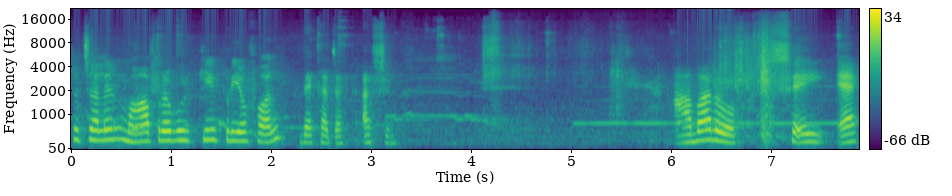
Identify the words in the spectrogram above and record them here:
তো চলেন মহাপ্রভুর কি প্রিয় ফল দেখা যাক, আসেন। আবারও সেই এক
